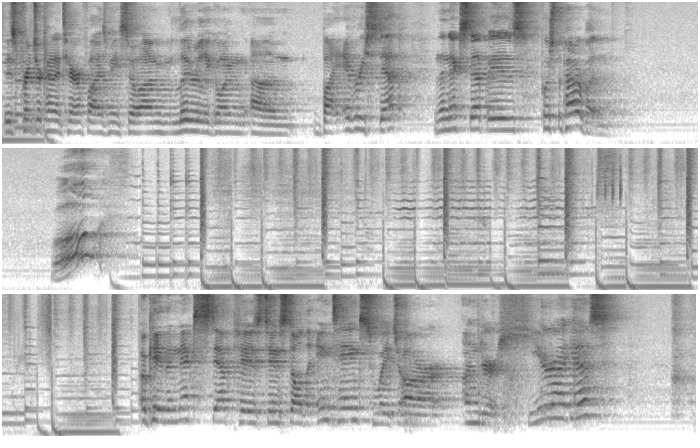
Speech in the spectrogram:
This printer kind of terrifies me, so I'm literally going um, by every step. And the next step is push the power button. Whoa! Okay, the next step is to install the ink tanks, which are under here, I guess.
